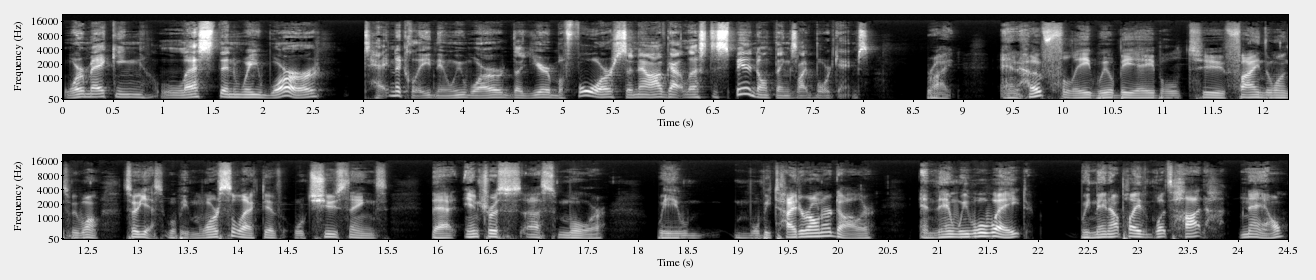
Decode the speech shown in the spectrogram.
we're making less than we were technically than we were the year before. So now I've got less to spend on things like board games. Right. And hopefully we'll be able to find the ones we want. So yes, we'll be more selective. We'll choose things that interests us more. We will be tighter on our dollar, and then we will wait. We may not play what's hot now,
